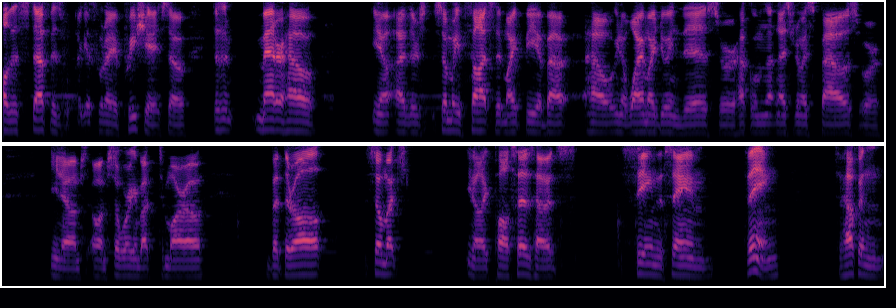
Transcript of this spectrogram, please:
all this stuff is, I guess, what I appreciate. So it doesn't matter how, you know, uh, there's so many thoughts that might be about how, you know, why am I doing this, or how come I'm not nicer to my spouse, or, you know, I'm oh I'm still worrying about tomorrow, but they're all so much, you know, like Paul says, how it's seeing the same thing so how can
